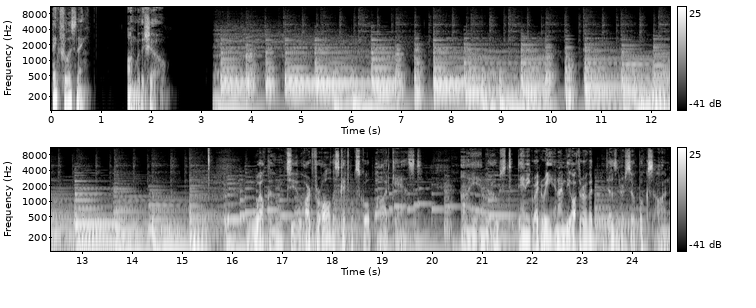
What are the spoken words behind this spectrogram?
Thanks for listening. On with the show. Welcome to Art for All, the Sketchbook Skool podcast. I am your host, Danny Gregory, and I'm the author of a dozen or so books on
